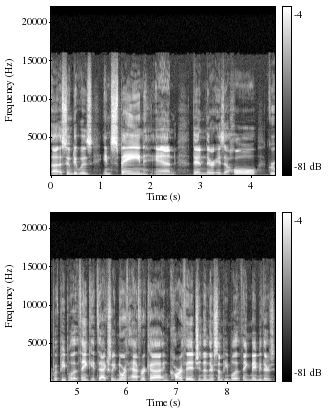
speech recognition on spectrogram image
uh, assumed it was in Spain, and then there is a whole group of people that think it's actually North Africa and Carthage, and then there's some people that think maybe there's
